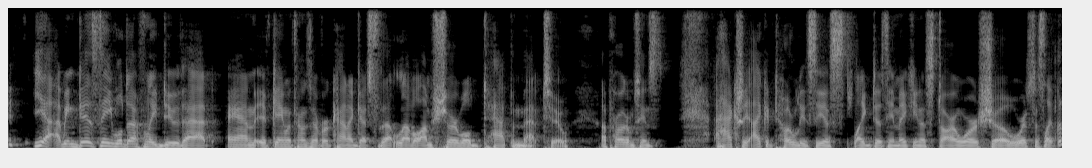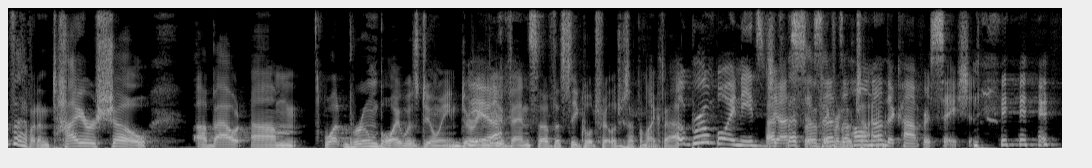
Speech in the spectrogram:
yeah, I mean, Disney will definitely do that. And if Game of Thrones ever kind of gets to that level, I'm sure we'll happen that too. A program seems actually, I could totally see us like Disney making a Star Wars show where it's just like, let's have an entire show about um, what Broom Boy was doing during Yeah. the events of the sequel trilogy, something like that. Oh, Broom Boy needs That's- that's justice. another thing That's, a whole time. nother conversation.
